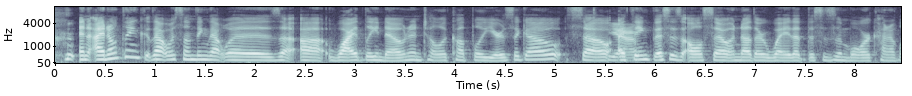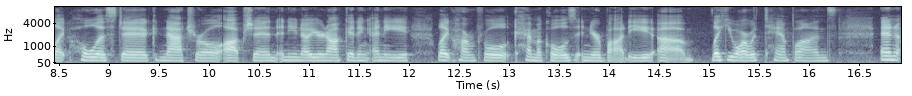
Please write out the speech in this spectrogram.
And I don't think that was something that was uh, widely known until a couple years ago. So I think this is also another way that this is a more kind of like holistic, natural option. And you know, you're not getting any like harmful chemicals in your body um, like you are with tampons. And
